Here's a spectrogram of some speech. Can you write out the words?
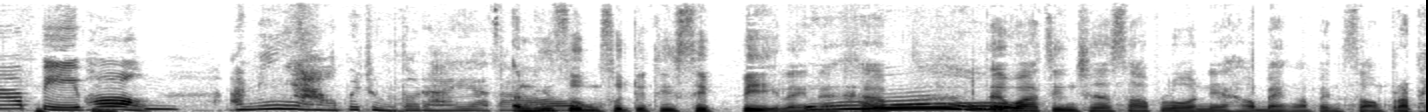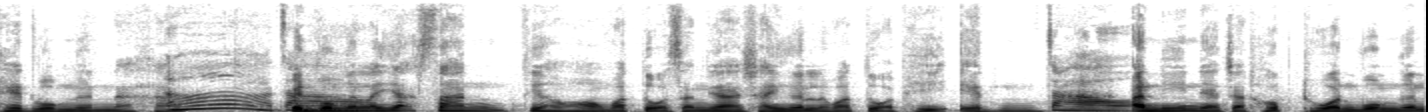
5 ปีพ่อง อันนี้ยาวไปถึงตัวใดอะเจ้าอันที่สูงสุดอยู่ที่ 10 ปีเลยนะครับ โอ้แต่ว่าสินเชื่อซอฟต์โลนเนี่ยเขาแบ่งออกเป็น 2 ประเภทวงเงินนะครับ อ่า จ้าเป็นวงเงินระยะสั้นที่เขาฮ้องว่าตั๋วสัญญาใช้เงินหรือว่าตั๋ว PN เจ้า อันนี้เนี่ยจะทบทวนวงเงิน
